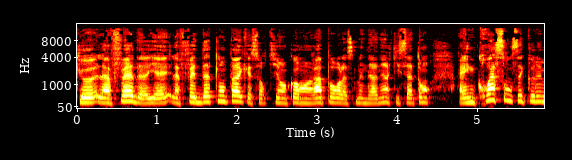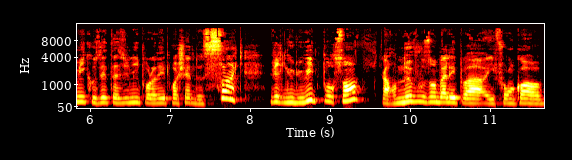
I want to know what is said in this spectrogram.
que la Fed, la Fed d'Atlanta qui a sorti encore un rapport la semaine dernière qui s'attend à une croissance économique aux États-Unis pour l'année prochaine de 5,8%. Alors ne vous emballez pas, il faut encore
